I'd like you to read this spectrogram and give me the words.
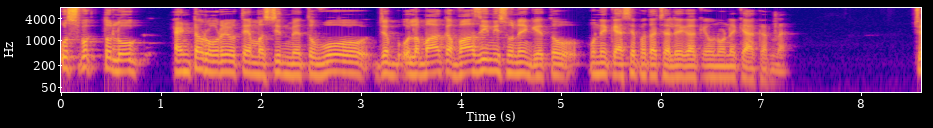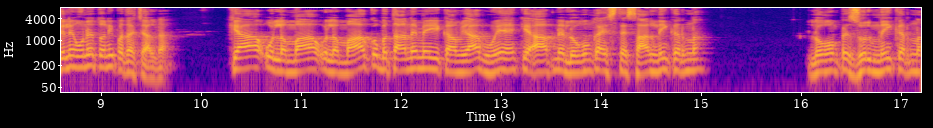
اس وقت تو لوگ انٹر ہو رہے ہوتے ہیں مسجد میں، تو وہ جب علماء کا واضح ہی نہیں سنیں گے تو انہیں کیسے پتا چلے گا کہ انہوں نے کیا کرنا ہے۔ چلے انہیں تو نہیں پتا چل رہا۔ کیا علماء علماء کو بتانے میں یہ کامیاب ہوئے ہیں کہ آپ نے لوگوں کا استحصال نہیں کرنا؟ لوگوں پہ ظلم نہیں کرنا؟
